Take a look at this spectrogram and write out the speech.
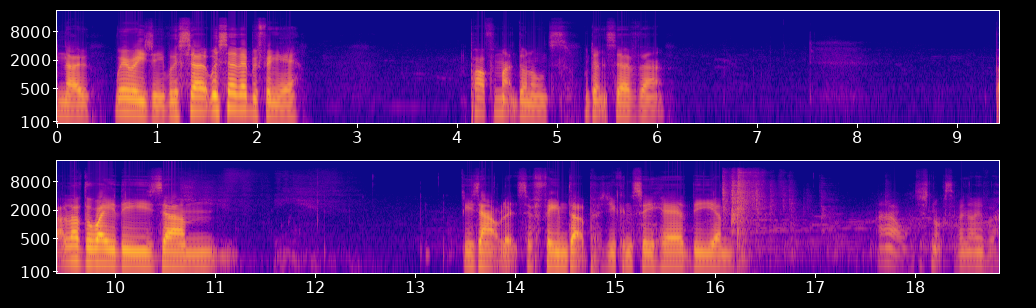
No, we're easy. We serve, we serve everything here. Apart from McDonald's. We don't serve that. But I love the way these um, these outlets are themed up. As you can see here, the um, ow, just knocked something over.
